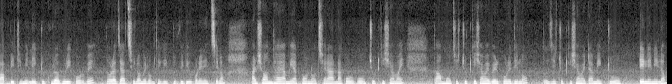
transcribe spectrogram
বাপ বেটি মিলে একটু ঘোরাঘুরি করবে। তো ওরা যাচ্ছিল, আমি রুম থেকে একটু ভিডিও করে নিচ্ছিলাম। আর সন্ধ্যায় আমি এখন হচ্ছে রান্না করব চুটকি সেমাই। তো আম্মু হচ্ছে চুটকি সেমাই বের করে দিল। তো যে চুটকি সেমাইটা আমি একটু টেলে নিলাম।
